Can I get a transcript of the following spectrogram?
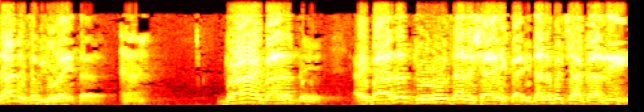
ځان سم جوړای ته دعا عبادت دی عبادت جوړول دا د شارې کاری دا د بل چا کار نه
